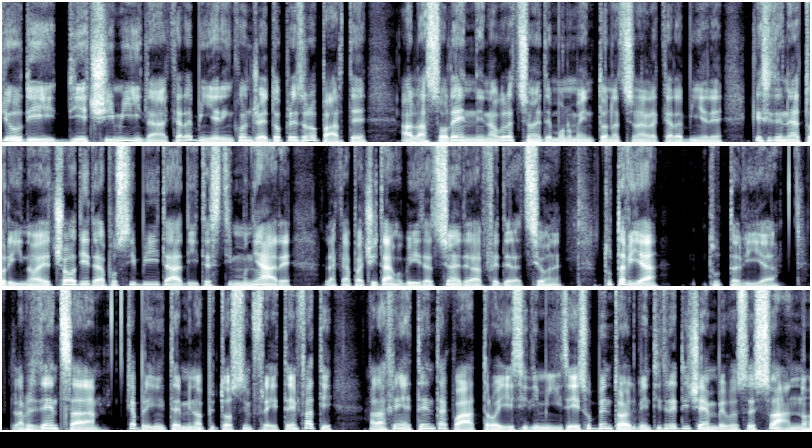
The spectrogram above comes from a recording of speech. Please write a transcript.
più di 10.000 carabinieri in congedo presero parte alla solenne inaugurazione del Monumento Nazionale al Carabiniere che si tenne a Torino e ciò diede la possibilità di testimoniare la capacità e mobilitazione della federazione. Tuttavia, tuttavia la presidenza Caprini terminò piuttosto in fretta. Infatti, alla fine del 1934 egli si dimise e subentrò il 23 dicembre dello stesso anno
